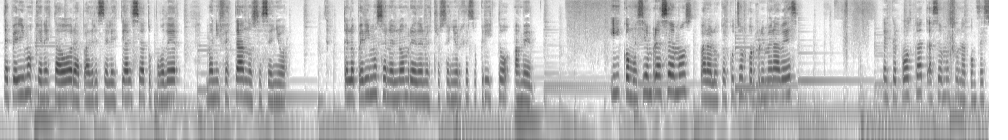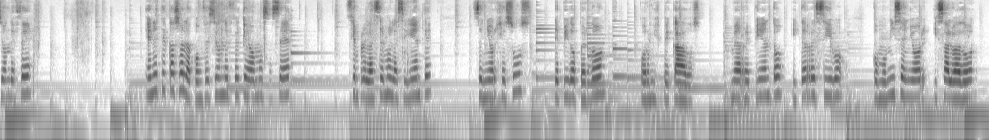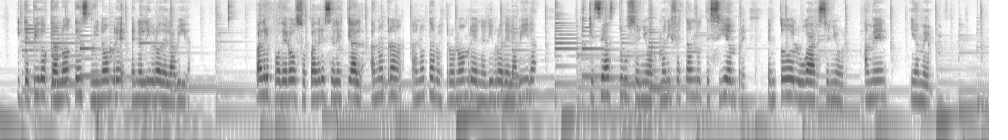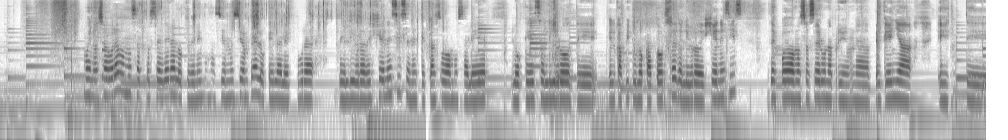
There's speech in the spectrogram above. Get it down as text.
Te pedimos que en esta hora, Padre Celestial, sea tu poder manifestándose, Señor. Te lo pedimos en el nombre de nuestro Señor Jesucristo. Amén. Y como siempre hacemos, para los que escuchan por primera vez este podcast, hacemos una confesión de fe. En este caso, la confesión de fe que vamos a hacer, siempre la hacemos la siguiente. Señor Jesús, te pido perdón por mis pecados. Me arrepiento y te recibo como mi Señor y Salvador y te pido que anotes mi nombre en el libro de la vida. Padre poderoso, Padre celestial, anota, nuestro nombre en el libro de la vida y que seas tú, Señor, manifestándote siempre, en todo lugar, Señor. Amén y amén. Bueno, ahora vamos a proceder a lo que venimos haciendo siempre, a lo que es la lectura del libro de Génesis. En este caso vamos a leer lo que es el libro de el capítulo 14 del libro de Génesis. Después vamos a hacer una, una pequeña este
